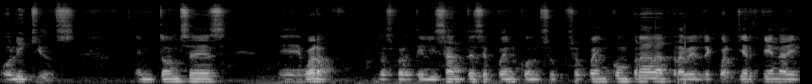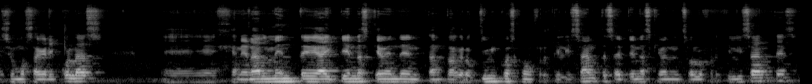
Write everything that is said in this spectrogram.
o líquidos. Entonces, eh, bueno, los fertilizantes se pueden, se pueden comprar a través de cualquier tienda de insumos agrícolas. Eh, generalmente hay tiendas que venden tanto agroquímicos como fertilizantes, hay tiendas que venden solo fertilizantes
